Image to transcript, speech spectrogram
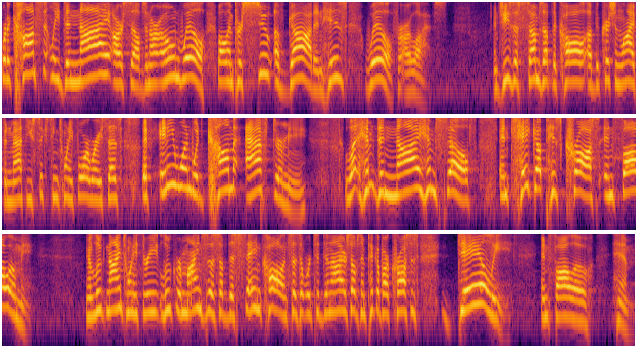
we're to constantly deny ourselves and our own will while in pursuit of God and His will for our lives. And Jesus sums up the call of the Christian life in Matthew 16 24, where he says, If anyone would come after me, let him deny himself and take up his cross and follow me. In Luke 9 23, Luke reminds us of the same call and says that we're to deny ourselves and pick up our crosses daily and follow him.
